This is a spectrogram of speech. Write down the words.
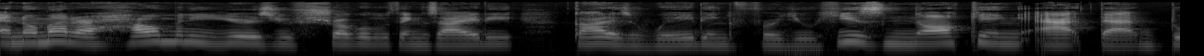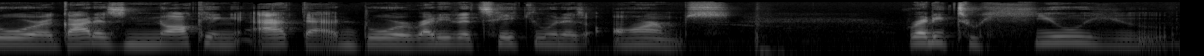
And no matter how many years you've struggled with anxiety, God is waiting for you. He's knocking at that door. God is knocking at that door, ready to take you in his arms ready to heal you,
